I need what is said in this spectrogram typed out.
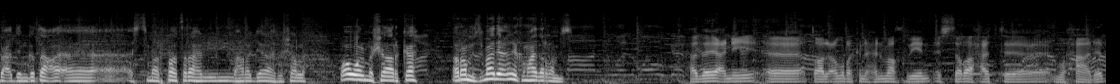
بعد انقطاع آه، استمر فترة للمهرجانات. ما شاء الله. وأول مشاركة رمز. ماذا يعني لكم هذا الرمز؟ هذا يعني طال عمرك نحن ماخذين استراحة آه، محارب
